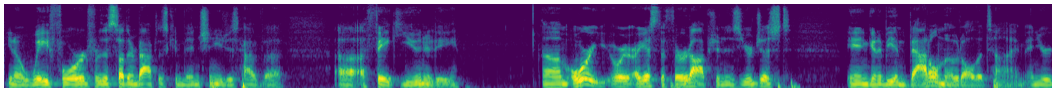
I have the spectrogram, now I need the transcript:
you know, way forward for the Southern Baptist Convention. You just have a, a fake unity. Um, or, or I guess the third option is you're just in going to be in battle mode all the time and you're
